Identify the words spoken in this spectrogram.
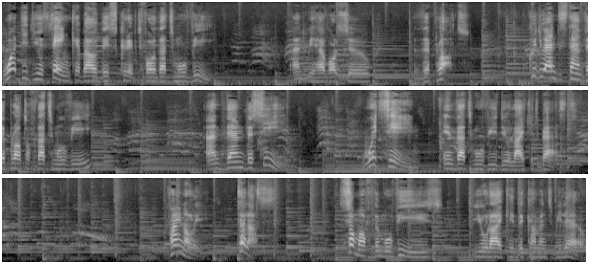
What did you think about the script for that movie? And we have also the plot. Could you understand the plot of that movie? And then the scene. Which scene in that movie do you like it best? Finally, tell us some of the movies you like in the comments below.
